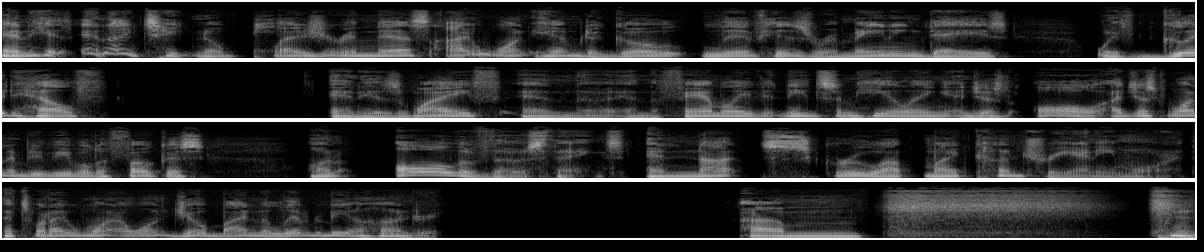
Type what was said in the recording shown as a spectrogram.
And his, and I take no pleasure in this. I want him to go live his remaining days with good health and his wife and the and the family that needs some healing and just all I just want him to be able to focus on all of those things and not screw up my country anymore. That's what I want. I want Joe Biden to live to be 100. Um hmm.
